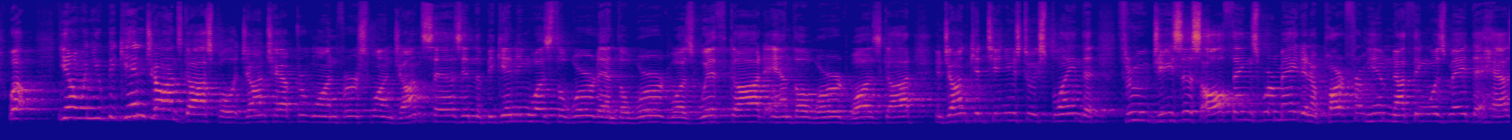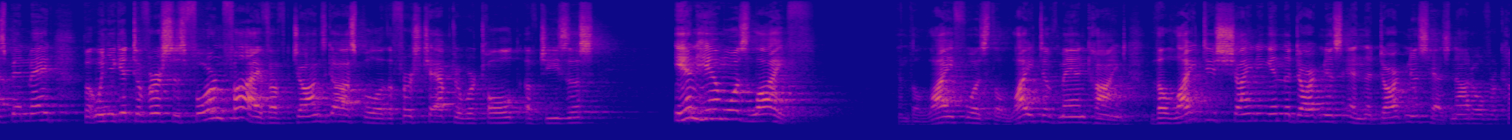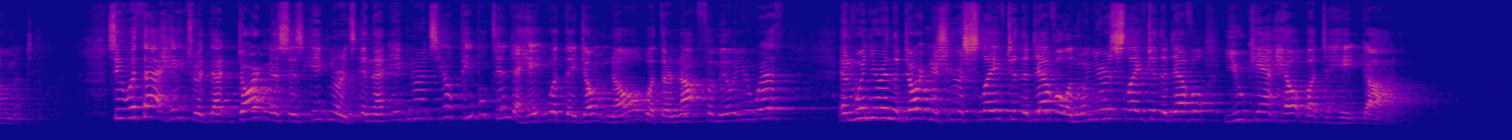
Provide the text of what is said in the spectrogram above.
Well, you know, when you begin John's gospel at John chapter 1, verse 1, John says, In the beginning was the Word, and the Word was with God, and the Word was God. And John continues to explain that through Jesus all things were made, and apart from him nothing was made that has been made. But when you get to verses 4 and 5 of John's gospel, of the first chapter, we're told of Jesus, In him was life and the life was the light of mankind. The light is shining in the darkness, and the darkness has not overcome it. See, with that hatred, that darkness is ignorance. And that ignorance, you know, people tend to hate what they don't know, what they're not familiar with. And when you're in the darkness, you're a slave to the devil. And when you're a slave to the devil, you can't help but to hate God.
